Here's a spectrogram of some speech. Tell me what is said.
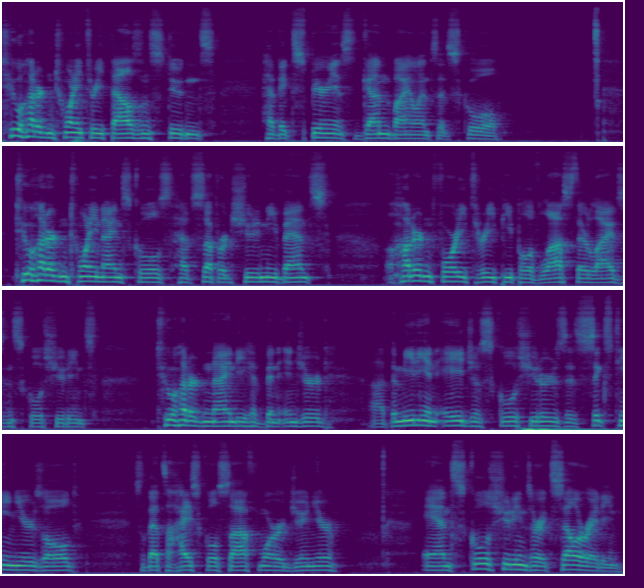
223,000 students have experienced gun violence at school. 229 schools have suffered shooting events. 143 people have lost their lives in school shootings. 290 have been injured. Uh, the median age of school shooters is 16 years old, so that's a high school sophomore or junior. And school shootings are accelerating.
